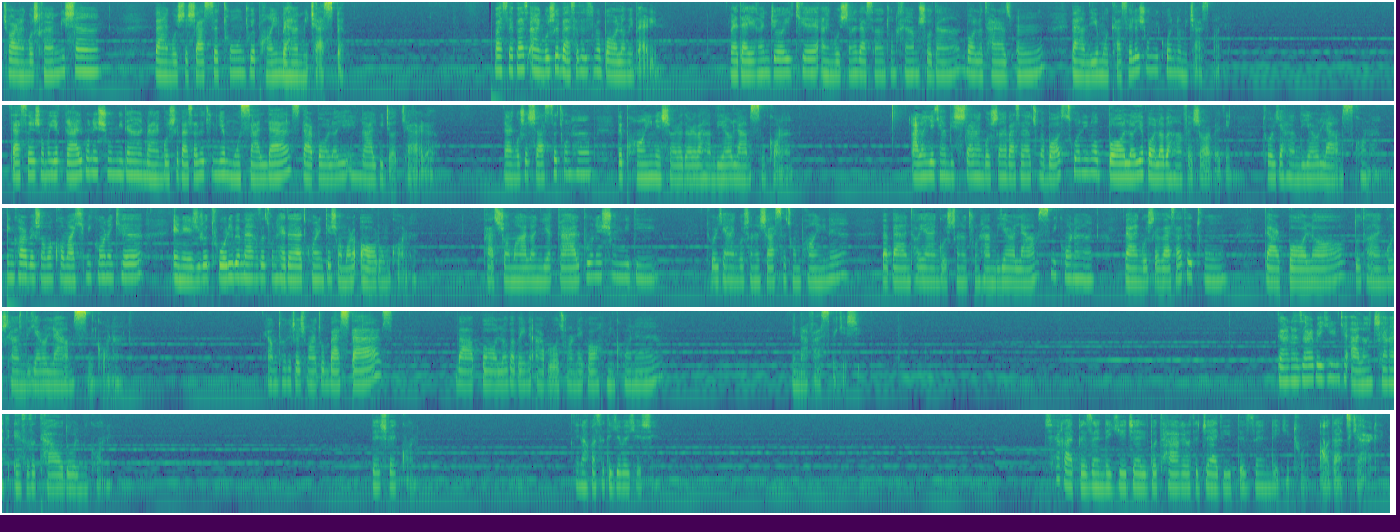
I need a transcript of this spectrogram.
چهار انگشت خم میشن و انگشت شستتون توی پایین به هم میچسبه. و سپس انگشت وسطتون رو بالا می‌برین. و دقیقا جایی که انگشتان دستانتون خم شدن بالاتر از اون به همدیگه متصلشون می‌کنین و میچسبانین. دستای شما یه قلب نشون میدن و انگشت وسطتون یه مثلث در بالای این قلب ایجاد کرده. انگشت شستتون هم به پایین اشاره داره و همدیگه رو لمس می‌کنن. الان یکم بیشتر انگشتان وسطتون رو باز کنین و بالای بالا به هم فشار بدین. طوری که همدیگه رو لمس کنن. این کار به شما کمک می‌کنه که انرژی رو طوری به مغزتون هدایت کنین که شما رو آروم کنه. پس شما الان یه قلب رو نشون میدین طوری که انگشتان شستتون پایینه و بندهای انگشتانتون همدیگه رو لمس می‌کنن و انگشت وسطتون در بالا دو تا انگشت همدیگه رو لمس می‌کنن. همونطور که چشمانتون بسته است و بالا و بین ابروهاتون رو نگاه می‌کنه یه نفس بکشید. در نظر بگیرین که الان چقدر احساس تعادل می‌کنین بهش فکر کن. یه نفس دیگه بکشین چقدر به زندگی جدید با تغییرات جدید زندگیتون عادت کردین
